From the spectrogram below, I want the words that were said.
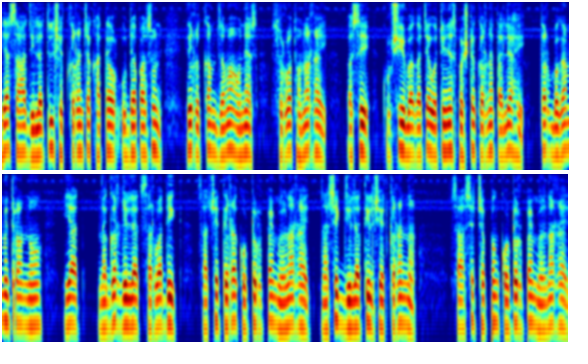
या सहा जिल्ह्यातील शेतकऱ्यांच्या खात्यावर उद्यापासून ही रक्कम जमा होण्यास सुरुवात होणार आहे असे कृषी विभागाच्या वतीने स्पष्ट करण्यात आले आहे. तर बघा मित्रांनो यात नगर जिल्ह्यात सर्वाधिक सातशे तेरा कोटी रुपये मिळणार आहेत. नाशिक जिल्ह्यातील शेतकऱ्यांना सहाशे छप्पन कोटी रुपये मिळणार आहेत.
